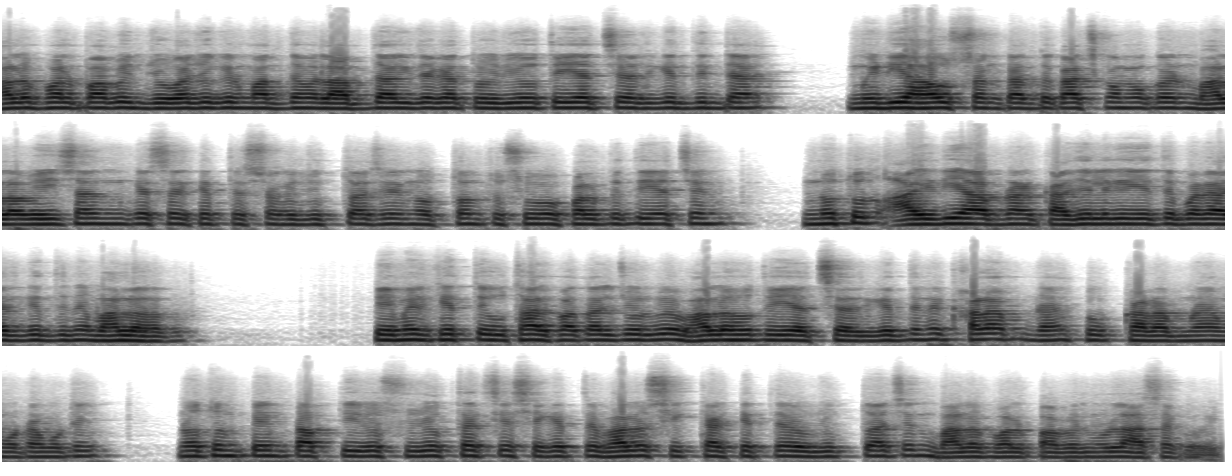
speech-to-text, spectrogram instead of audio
ভালো ফল পাবেন, যোগাযোগের মাধ্যমে লাভদায়ক জায়গা তৈরি হতে যাচ্ছে আজকের দিনটা মিডিয়া হাউস সংক্রান্ত কাজকর্ম করেন, ভালো হিসান কেসের ক্ষেত্রের সঙ্গে যুক্ত আছেন, অত্যন্ত শুভ ফল পেতে যাচ্ছেন। নতুন আইডিয়া আপনার কাজে লেগে যেতে পারে, আজকের দিনে ভালো হবে। প্রেমের ক্ষেত্রে উথাল পাতাল চলবে, ভালো হতে যাচ্ছে। আজকের দিনে খারাপ নয়, খুব খারাপ নয়, মোটামুটি। নতুন প্রেম প্রাপ্তিরও সুযোগ থাকছে, সেক্ষেত্রে ভালো শিক্ষার ক্ষেত্রেও যুক্ত আছেন, ভালো ফল পাবেন বলে আশা করি।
